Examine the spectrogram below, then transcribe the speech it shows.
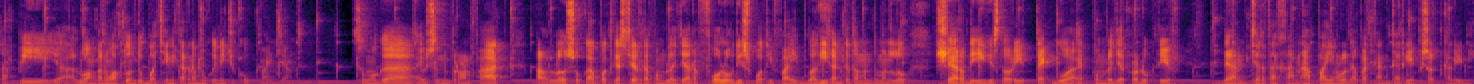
tapi ya luangkan waktu untuk baca ini karena buku ini cukup panjang. Semoga episode ini bermanfaat. Kalau lo suka podcast cerita pembelajar, follow di Spotify, bagikan ke teman-teman lo, share di IG story, tag gue at pembelajar produktif, dan ceritakan apa yang lo dapatkan dari episode kali ini.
